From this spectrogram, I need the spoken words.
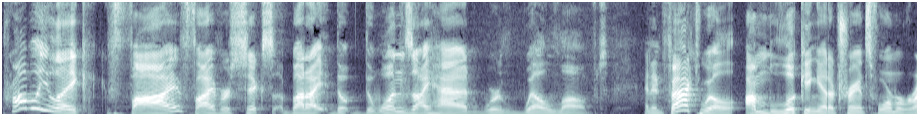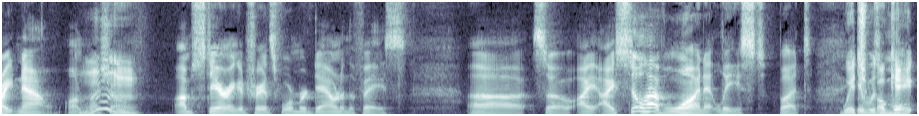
probably like five, five or six. But I the the ones I had were well loved, and in fact, Will, I'm looking at a transformer right now on my Hmm. shelf. I'm staring a transformer down in the face. Uh, so I I still have one at least, but which it was okay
